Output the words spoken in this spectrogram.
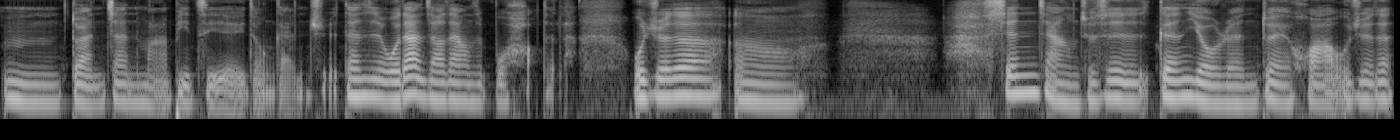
嗯，短暂的麻痹自己的一种感觉。但是我当然知道这样是不好的啦。我觉得嗯。先讲就是跟友人对话。我觉得，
